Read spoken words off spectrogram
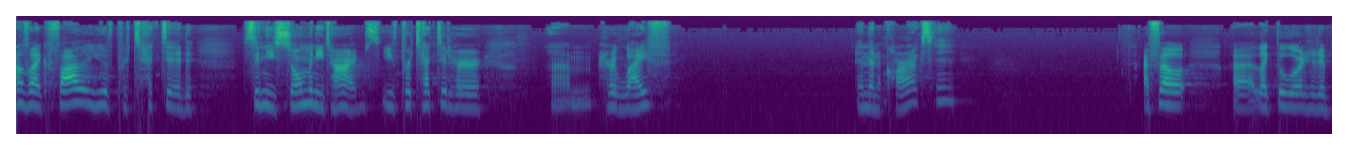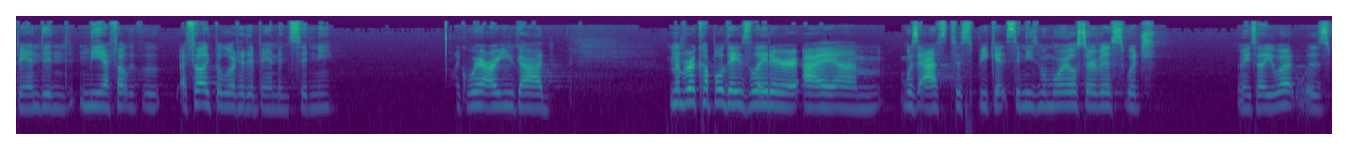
Of like, Father, you have protected Sydney so many times. You've protected her, um, her life, and then a car accident. I felt uh, like the Lord had abandoned me. I felt, like the, I felt like the Lord had abandoned Sydney. Like, where are you, God? Remember a couple days later, I um, was asked to speak at Sydney's memorial service, which, let me tell you what, was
